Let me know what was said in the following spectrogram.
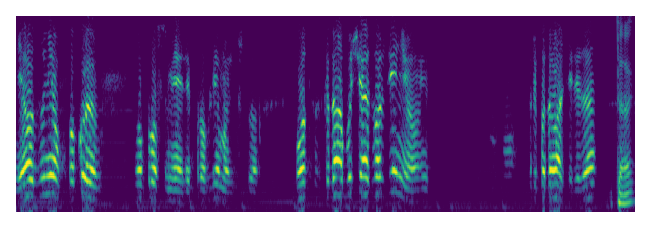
Я вот звонил, какой вопрос у меня или проблема, или что. Вот когда обучают вождению преподаватели, да? Так.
